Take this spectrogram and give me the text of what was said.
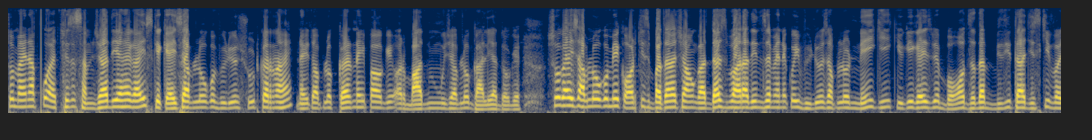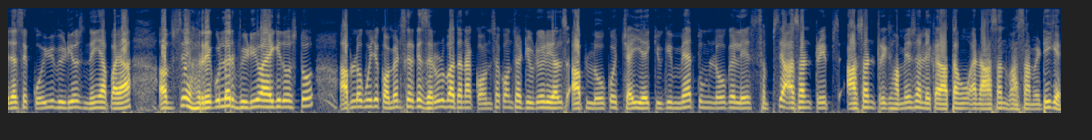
सो मैंने आपको अच्छे से समझा दिया है गाइस कि कैसे आप लोगों को वीडियो शूट करना है। नहीं तो आप लोग कर नहीं पाओगे और बाद में मुझे आप लोग गालियाँ दोगे। सो गाइस आप लोगों को मैं एक और चीज़ बताना चाहूँगा। दस बारह दिन से मैंने कोई वीडियोज़ अपलोड नहीं की क्योंकि गाइस मैं बहुत ज़्यादा बिज़ी था जिसकी वजह से कोई भी वीडियोज़ नहीं आ पाया। अब से रेगुलर वीडियो आएगी दोस्तों। आप लोग मुझे कमेंट्स करके ज़रूर बताना कौन सा कौन सा ट्यूटोरियल्स आप लोगों को चाहिए, क्योंकि मैं तुम लोगों के लिए सबसे आसान ट्रिप्स आसान ट्रिक हमेशा लेकर आता हूँ एंड आसान भाषा में, ठीक है?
